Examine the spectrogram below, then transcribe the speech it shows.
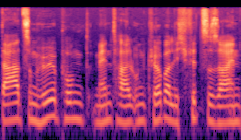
da zum Höhepunkt mental und körperlich fit zu sein.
